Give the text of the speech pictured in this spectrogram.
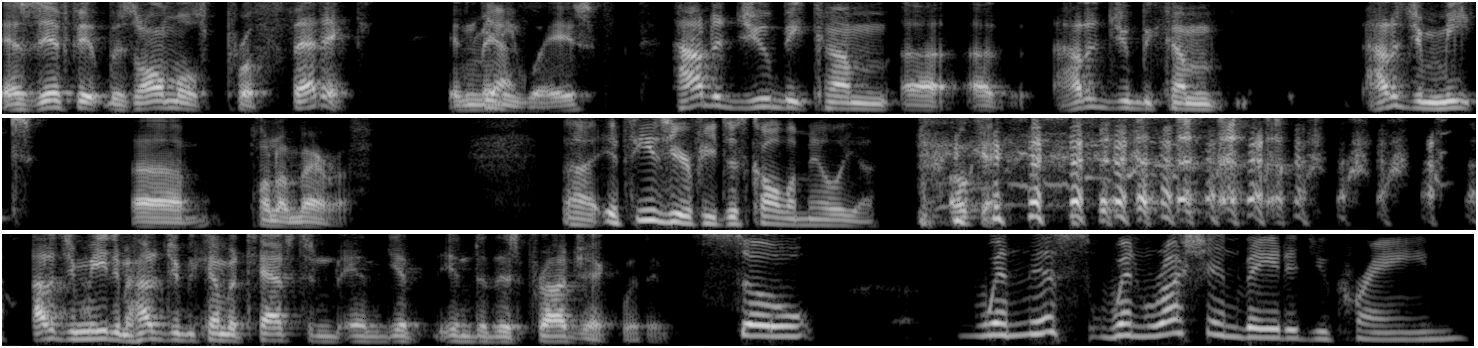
as if it was almost prophetic in many yes. ways. How did you become? Uh, uh, how did you become how did you meet uh, Ponomarev? Uh, it's easier if you just call him Ilya. Okay. How did you meet him? How did you become attached and, and get into this project with him? So when this when Russia invaded Ukraine,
